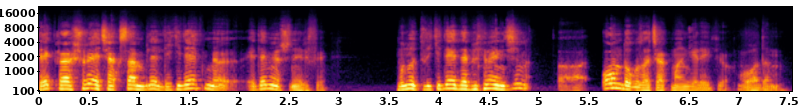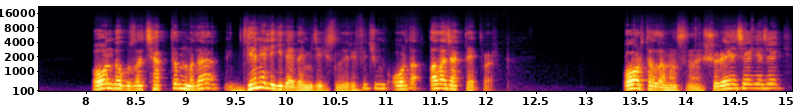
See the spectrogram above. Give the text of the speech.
Tekrar şuraya çaksan bile likide etmiyor, edemiyorsun herifi. Bunu likide edebilmen için a, 19'a çakman gerekiyor o adamı. 19'a çaktın mı da gene likide edemeyeceksin herifi. Çünkü orada alacak tekrar. Ortalamasını şuraya çekecek.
